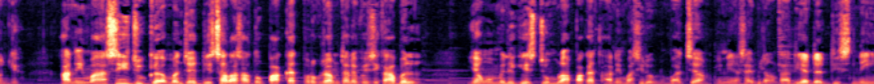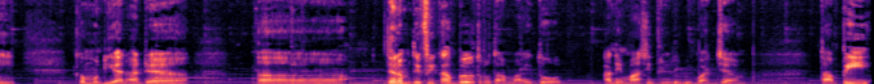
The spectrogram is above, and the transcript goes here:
Oh iya. Animasi juga menjadi salah satu paket program televisi kabel yang memiliki sejumlah paket animasi 24 jam. Ini yang saya bilang tadi ada Disney, kemudian ada uh, dalam TV kabel terutama itu animasi itu 24 jam. Tapi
